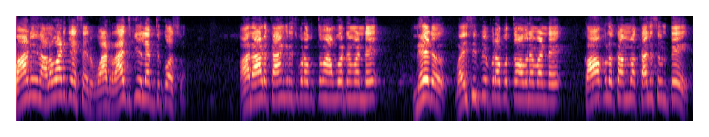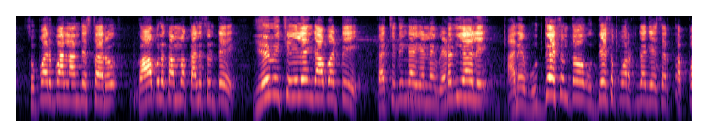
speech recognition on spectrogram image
బాణీని అలవాటు చేశారు వాళ్ళ రాజకీయ లబ్ధి కోసం. ఆనాడు కాంగ్రెస్ ప్రభుత్వం అవనివ్వండి నేడు వైసీపీ ప్రభుత్వం అవనివ్వండి కాపుల కమ్మ కలిసి ఉంటే సుపరిపాలన అందిస్తారు కాపుల కమ్మ కలిసి ఉంటే ఏమీ చేయలేం కాబట్టి ఖచ్చితంగా వీళ్ళని విడదీయాలి అనే ఉద్దేశంతో ఉద్దేశపూర్వకంగా చేశారు తప్ప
